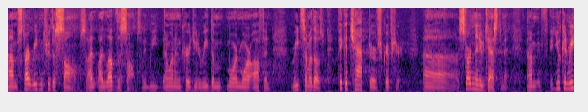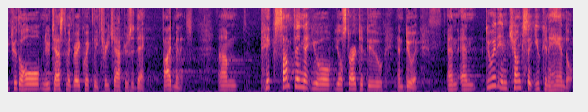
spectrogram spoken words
Um, start reading through the Psalms. I, I love the Psalms. We, we, I want to encourage you to read them more and more often. Read some of those. Pick a chapter of Scripture. Uh, start in the New Testament. Um, you can read through the whole New Testament very quickly, three chapters a day, five minutes. Um, pick something that you'll you'll start to do and do it, and and do it in chunks that you can handle.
